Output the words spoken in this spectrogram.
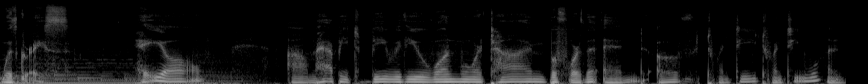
with grace. Hey, y'all. I'm happy to be with you one more time before the end of 2021.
